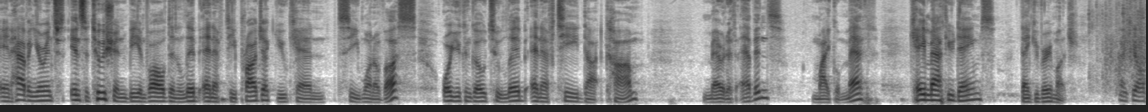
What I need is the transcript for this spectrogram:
in having your ins- institution be involved in the LibNFT project, you can see one of us, or you can go to libnft.com. Meredith Evans, Michael Meth, K. Matthew Dames, thank you very much. Thank you all.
